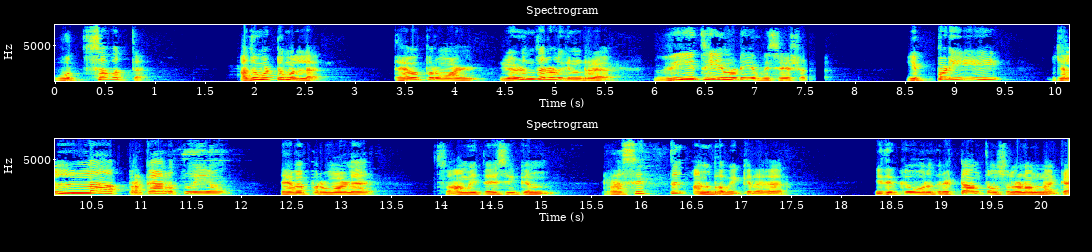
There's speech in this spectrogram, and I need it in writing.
உற்சவத்தை. அது மட்டுமல்ல தேவப்பெருமாள் எழுந்தருளுகின்ற வீதியினுடைய விசேஷத்தை. இப்படி எல்லா பிரகாரத்திலையும் தேவப்பெருமாளை சுவாமி தேசிகன் ரசித்து அனுபவிக்கிறார் இதுக்கு ஒரு திருஷ்டாந்தம் சொல்லணும்னாக்க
